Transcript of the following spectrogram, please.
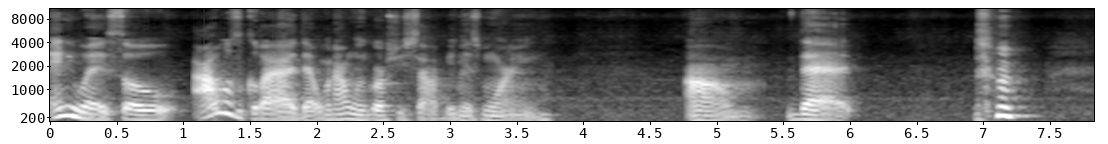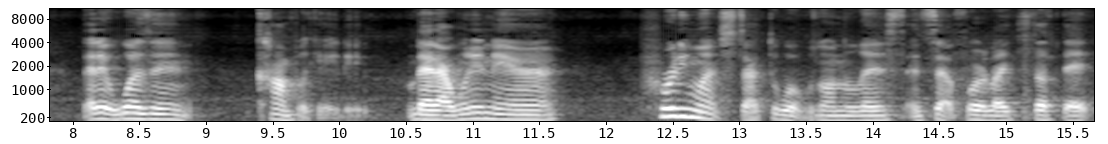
Anyway, so I was glad that when I went grocery shopping this morning, um, that that it wasn't complicated. That I went in there, pretty much stuck to what was on the list, except for like stuff that,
